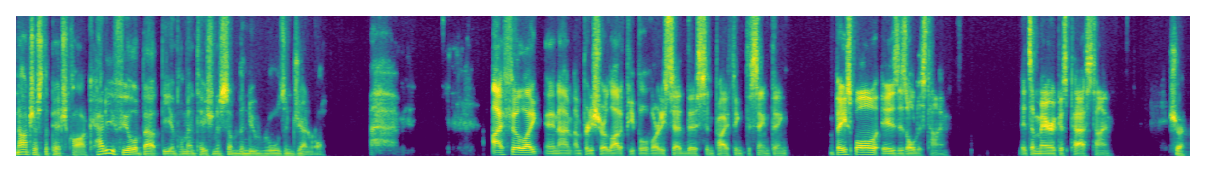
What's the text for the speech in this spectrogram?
Not just the pitch clock. How do you feel about the implementation of some of the new rules in general? I feel like, and I'm I'm pretty sure a lot of people have already said this and probably think the same thing. Baseball is as old as time. It's America's pastime. Sure.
